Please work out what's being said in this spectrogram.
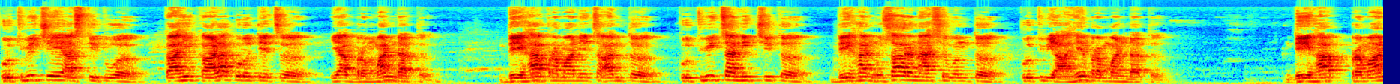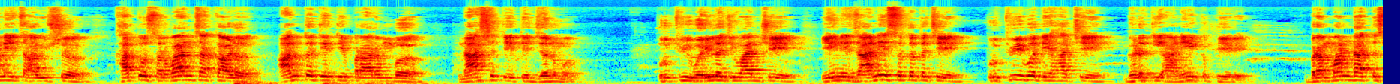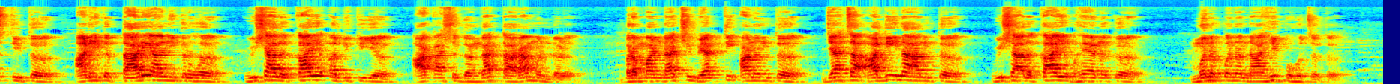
पृथ्वीचे अस्तित्व काही काळापुरतेच या ब्रह्मांडात. देहाप्रमाणेच अंत पृथ्वीचा निश्चित देहानुसार नाशवंत पृथ्वी आहे ब्रह्मांडात. देहाप्रमाणेच आयुष्य खातो सर्वांचा काळ अंत तेथे प्रारंभ नाश तेथे जन्म. पृथ्वीवरील जीवांचे येणे जाणे सततचे पृथ्वी व देहाचे घडती अनेक फेरे. ब्रह्मांडात स्थित अनेक तारे आणि ग्रह विशाल काय अद्वितीय आकाश गंगा तारामंडळ. ब्रह्मांडाची व्याप्ती अनंत ज्याचा आदी ना अंत विशाल काय भयानक मनपण नाही पोहोचत.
